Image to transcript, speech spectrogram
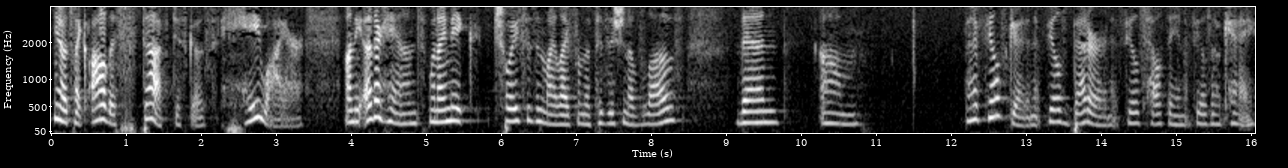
you know, it's like all this stuff just goes haywire. On the other hand, when I make choices in my life from a position of love, then, um, then it feels good and it feels better and it feels healthy and it feels okay.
